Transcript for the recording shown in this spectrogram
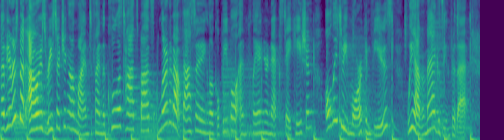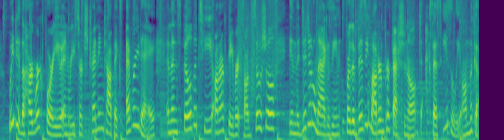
Have you ever spent hours researching online to find the coolest hotspots, learn about fascinating local people, and plan your next staycation only to be more confused? We have a magazine for that. We do the hard work for you and research trending topics every day and then spill the tea on our favorites on social in the digital magazine for the busy modern professional to access easily on the go.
